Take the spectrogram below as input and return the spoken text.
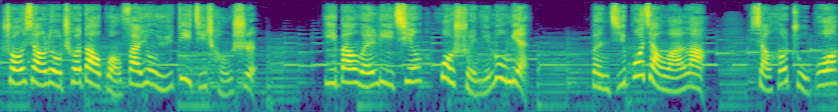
双向六车道广泛用于地级城市，一般为沥青或水泥路面。本集播讲完了，想和主播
